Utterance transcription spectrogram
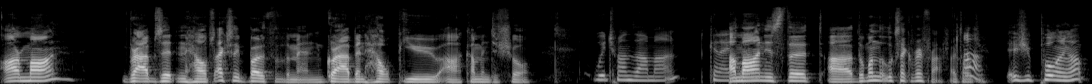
Armand grabs it and helps. Actually, both of the men grab and help you uh, come into shore. Which one's Armand? Can I? tell? Armand is the uh, the one that looks like a riffraff. I told Oh. you. As you're pulling up,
